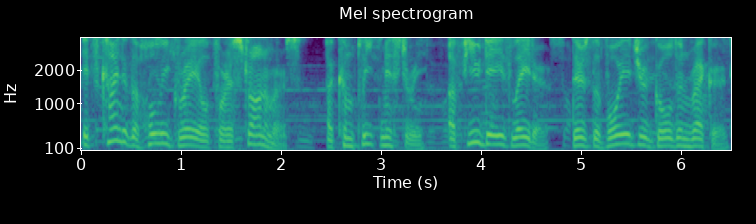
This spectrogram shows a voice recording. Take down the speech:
it's kind of the holy grail for astronomers, a complete mystery. A few days later, there's the Voyager Golden Record,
